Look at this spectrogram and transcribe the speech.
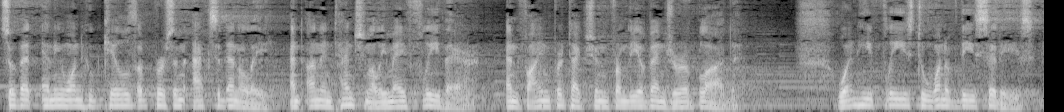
so that anyone who kills a person accidentally and unintentionally may flee there and find protection from the avenger of blood. When he flees to one of these cities,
